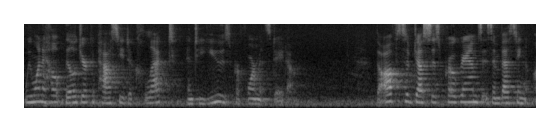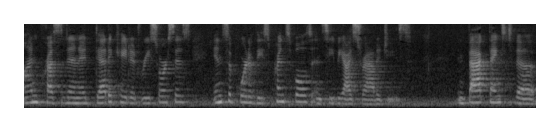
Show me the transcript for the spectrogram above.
we want to help build your capacity to collect and to use performance data. The Office of Justice Programs is investing unprecedented, dedicated resources in support of these principles and CVI strategies. In fact, thanks to the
